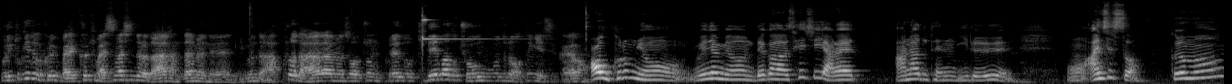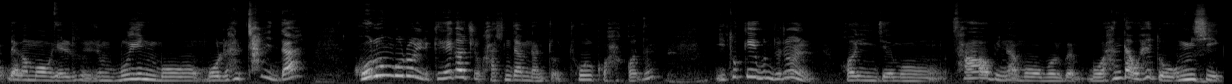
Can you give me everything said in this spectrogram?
우리 토끼도 그렇게, 말- 그렇게 말씀하신 대로 나아간다면은 이분들 앞으로 나아가면서 좀 그래도 기대해봐도 좋은 부분들은 어떤 게 있을까요? 아우 그럼요. 왜냐면 내가 세지 않아, 않아도 되는 일을 어, 안 셌어. 그러면 내가 뭐 예를 들어서 좀 무인 뭐 뭐를 한 차린다. 그런 거를 이렇게 해가지고 가신다면 난 또 좋을 것 같거든. 이 토끼 분들은 거의 이제 뭐 사업이나 뭐, 뭐, 이거 뭐 한다고 해도 음식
